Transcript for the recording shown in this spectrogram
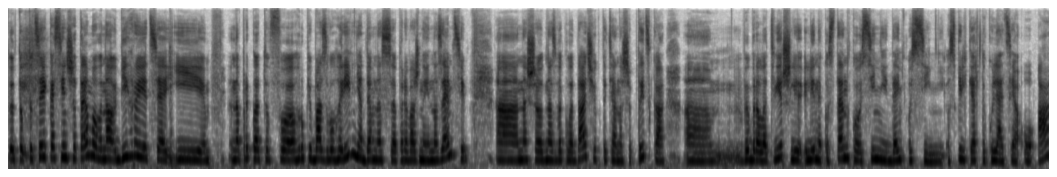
тобто це якась інша тема, вона обігрується. І, наприклад, в групі базового рівня, де в нас переважно іноземці, наша одна з викладачок Тетяна Шептицька вибрала твір Ліни Костенко Осінній день осінній, оскільки артикуляція ОА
